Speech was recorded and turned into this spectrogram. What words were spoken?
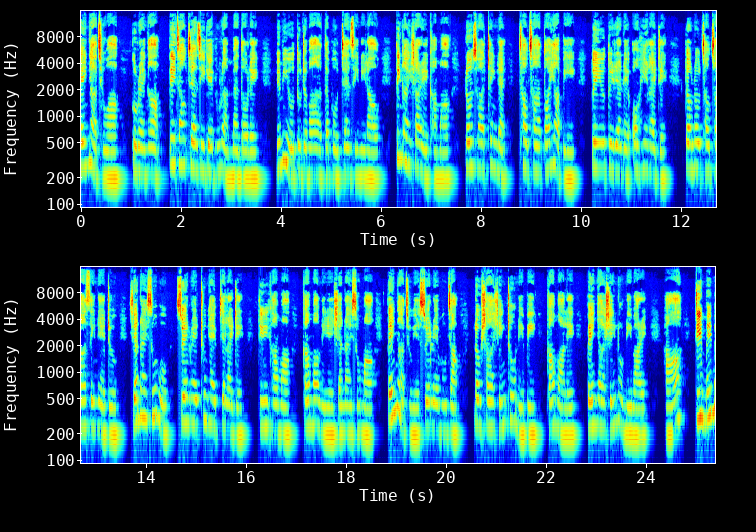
သိညာချူဟာကိုရိုင်ကတေချောင်းကြံစီခဲ့ဘူးတာမှန်တော့လေမိမိကိုသူ့တပားတတ်ဖို့ကြံစီနေတာကိုတိလိုက်ရတဲ့အခါမှာလွန်စွာထိတ်လက်ခြောက်ချာသွားရပြီးသွေးယူသွေးရက်နဲ့အော်ဟင်းလိုက်တယ်တုံတို့ခြောက်ချာစိတ်နဲ့အတူရန်နိုင်စိုးကိုဆွဲလွဲထုံရိုက်ပစ်လိုက်တယ်ဒီအခါမှာကားမောက်နေတဲ့ရန်နိုင်စိုးမှာသိညာချူရဲ့ဆွဲလွဲမှုကြောင့်လှုပ်ရှားရိမ့်ထိုးနေပြီးကောင်းပါလေပဲညာရှိန်လို့နေပါတယ်ဟာဒီမိမ့်မ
